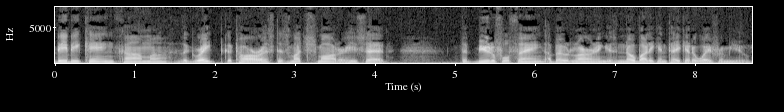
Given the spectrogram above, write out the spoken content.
B.B. King, comma, the great guitarist, is much smarter. He said, The beautiful thing about learning is nobody can take it away from you.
